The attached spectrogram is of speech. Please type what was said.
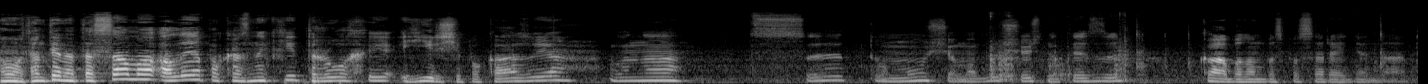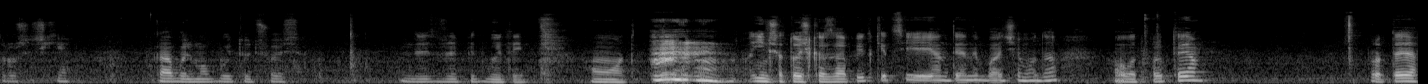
От, антена та сама, але показники трохи гірші показує. Вона Це тому, що, мабуть, щось не те з кабелем безпосередньо. Да, трошечки кабель, мабуть, тут щось десь вже підбитий. От. Інша точка запітки цієї антени бачимо, да? От, проте, проте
